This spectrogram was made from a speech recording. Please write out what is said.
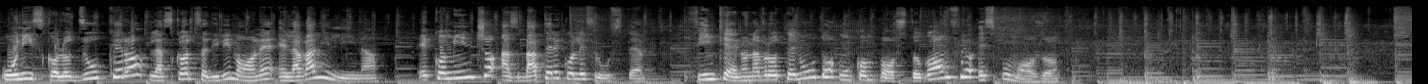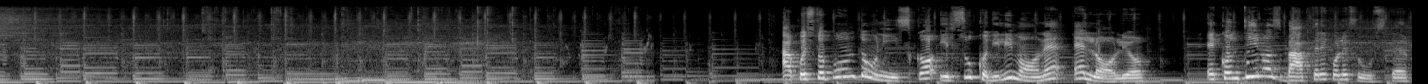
Unisco lo zucchero, la scorza di limone e la vanillina e comincio a sbattere con le fruste finché non avrò ottenuto un composto gonfio e spumoso. A questo punto unisco il succo di limone e l'olio e continuo a sbattere con le fruste.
